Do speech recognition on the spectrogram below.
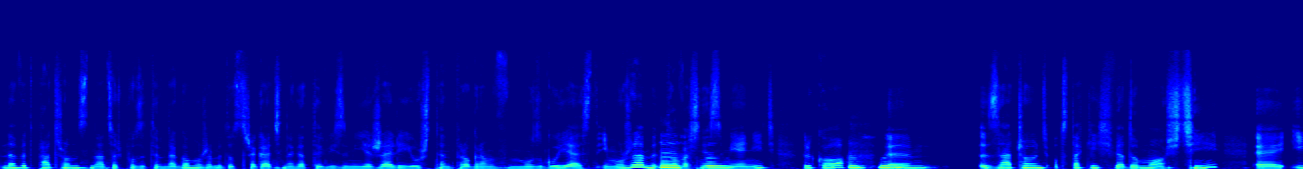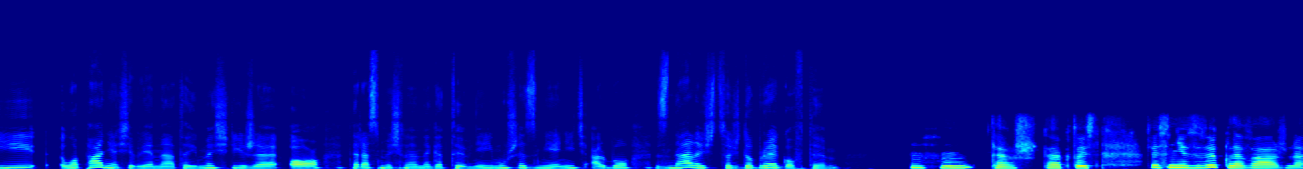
nawet patrząc na coś pozytywnego, możemy dostrzegać negatywizm, jeżeli już ten program w mózgu jest i możemy to właśnie Mhm. zmienić, tylko Mhm. em, zacząć od takiej świadomości e, i łapania siebie na tej myśli, że o, teraz myślę negatywnie i muszę zmienić albo znaleźć coś dobrego w tym. Mhm, też, tak. To jest, to jest niezwykle ważne.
